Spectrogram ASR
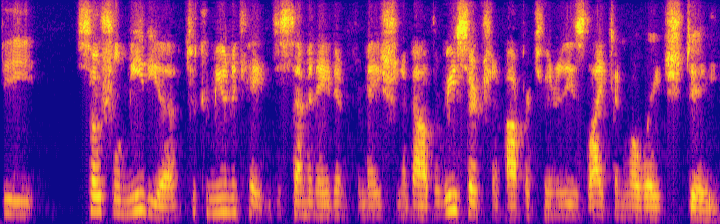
the social media to communicate and disseminate information about the research opportunities like Enroll HD.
